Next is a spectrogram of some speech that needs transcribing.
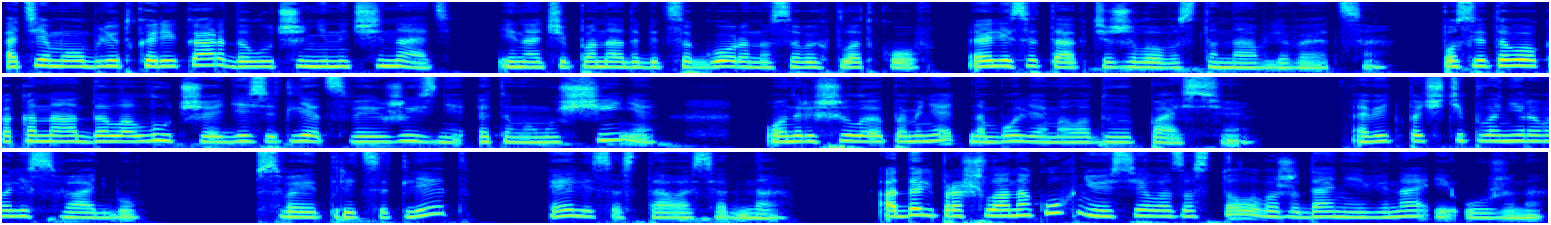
А тему ублюдка Рикардо лучше не начинать. Иначе понадобится горы носовых платков. Элис и так тяжело восстанавливается. После того, как она отдала лучшие 10 лет своей жизни этому мужчине, он решил ее поменять на более молодую пассию. А ведь почти планировали свадьбу. В свои 30 лет Элис осталась одна. Адель прошла на кухню и села за стол в ожидании вина и ужина.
